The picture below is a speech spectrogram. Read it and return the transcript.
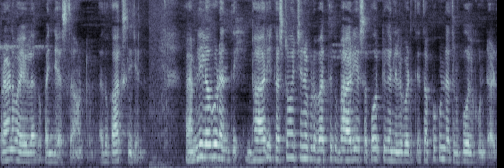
ప్రాణవాయువులాగా పనిచేస్తూ ఉంటుంది. అది ఒక ఆక్సిజన్. ఫ్యామిలీలో కూడా అంతే. భార్య కష్టం వచ్చినప్పుడు భర్తకు భార్య సపోర్ట్గా నిలబడితే తప్పకుండా అతను కోలుకుంటాడు.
